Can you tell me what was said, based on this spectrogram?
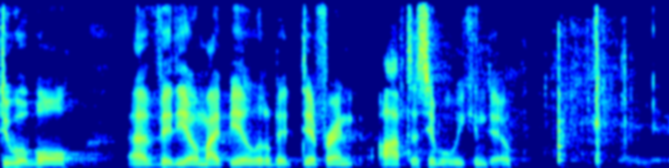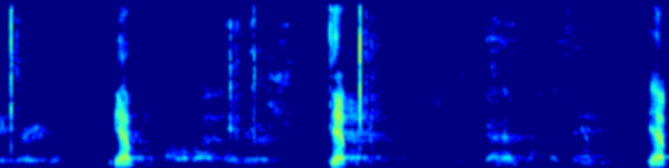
doable, Uh, video might be a little bit different. I'll have to see what we can do. Yep. Yep. Yep.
